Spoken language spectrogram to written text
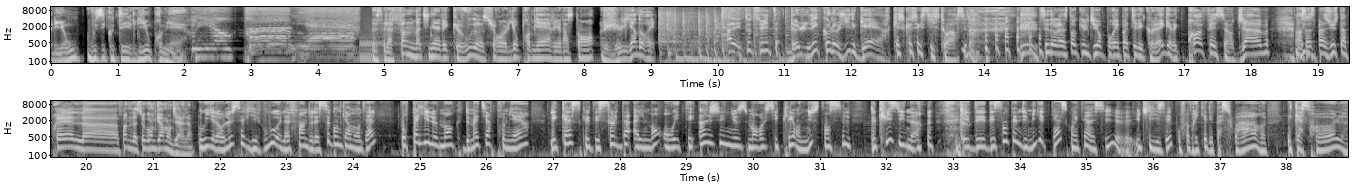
À Lyon, vous écoutez Lyon Première. C'est la fin de matinée avec vous sur Lyon Première et à l'instant, Julien Doré. Allez, tout de suite, de l'écologie de guerre. Qu'est-ce que c'est que cette histoire? C'est dans, c'est dans l'instant culture pour épater les collègues avec Professeur Jam. Alors, ça se passe juste après la fin de la Seconde Guerre mondiale. Oui, alors le saviez-vous, à la fin de la Seconde Guerre mondiale, pour pallier le manque de matières premières, les casques des soldats allemands ont été ingénieusement recyclés en ustensiles de cuisine. Et des, des centaines de milliers de casques ont été ainsi euh, utilisés pour fabriquer des passoires, des casseroles.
